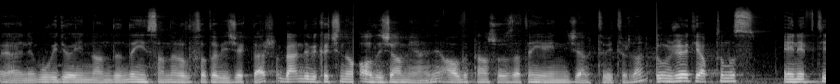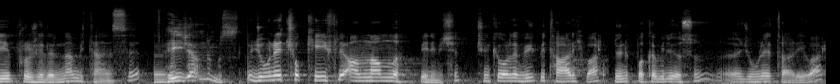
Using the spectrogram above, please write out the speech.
Yani bu video yayınlandığında insanlar alıp satabilecekler. Ben de birkaçını alacağım yani. Aldıktan sonra zaten yayınlayacağım Twitter'dan. Cumhuriyet yaptığımız NFT projelerinden bir tanesi. heyecanlı mısın? Cumhuriyet çok keyifli, anlamlı benim için. Çünkü orada büyük bir tarih var. Dönüp bakabiliyorsun. Ee, Cumhuriyet tarihi var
